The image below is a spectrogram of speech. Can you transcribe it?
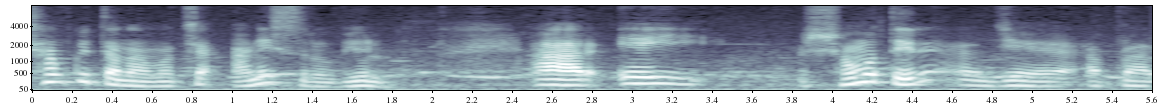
সংক্ষিপ্ত নাম হচ্ছে আনিস রবিউল। আর এই সমিতির যে আপনার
